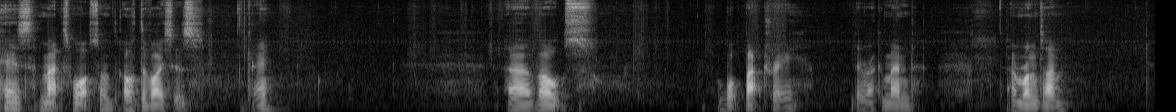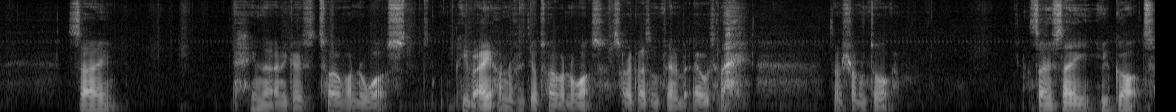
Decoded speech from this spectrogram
here's max watts of, of devices. Okay. Uh, volts, what battery they recommend, and runtime. So, even though it only goes to 1200 watts, either 850 or 1200 watts. Sorry guys, I'm feeling a bit ill today, so I'm struggling to talk. So, say you've got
